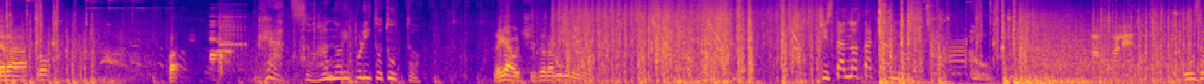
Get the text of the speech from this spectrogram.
Era l'altro. Fa... Cazzo, hanno ripulito tutto. Raga, ho ucciso l'amico mio. Ci stanno attaccando. Uso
